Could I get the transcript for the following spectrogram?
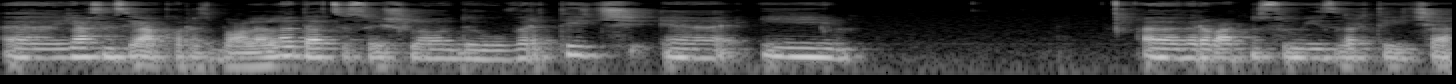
e, ja sam se jako razbolela, deca su išla ovde u vrtić e, i verovatno su mi iz vrtića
